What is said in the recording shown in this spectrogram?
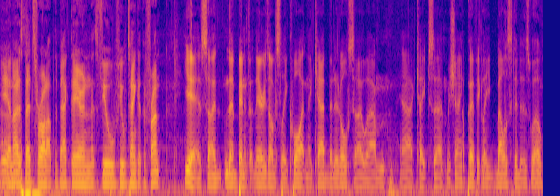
Yeah, I Um, noticed that's right up the back there, and it's fuel fuel tank at the front. Yeah, so the benefit there is obviously quiet in the cab, but it also um, uh, keeps the machine perfectly ballasted as well.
